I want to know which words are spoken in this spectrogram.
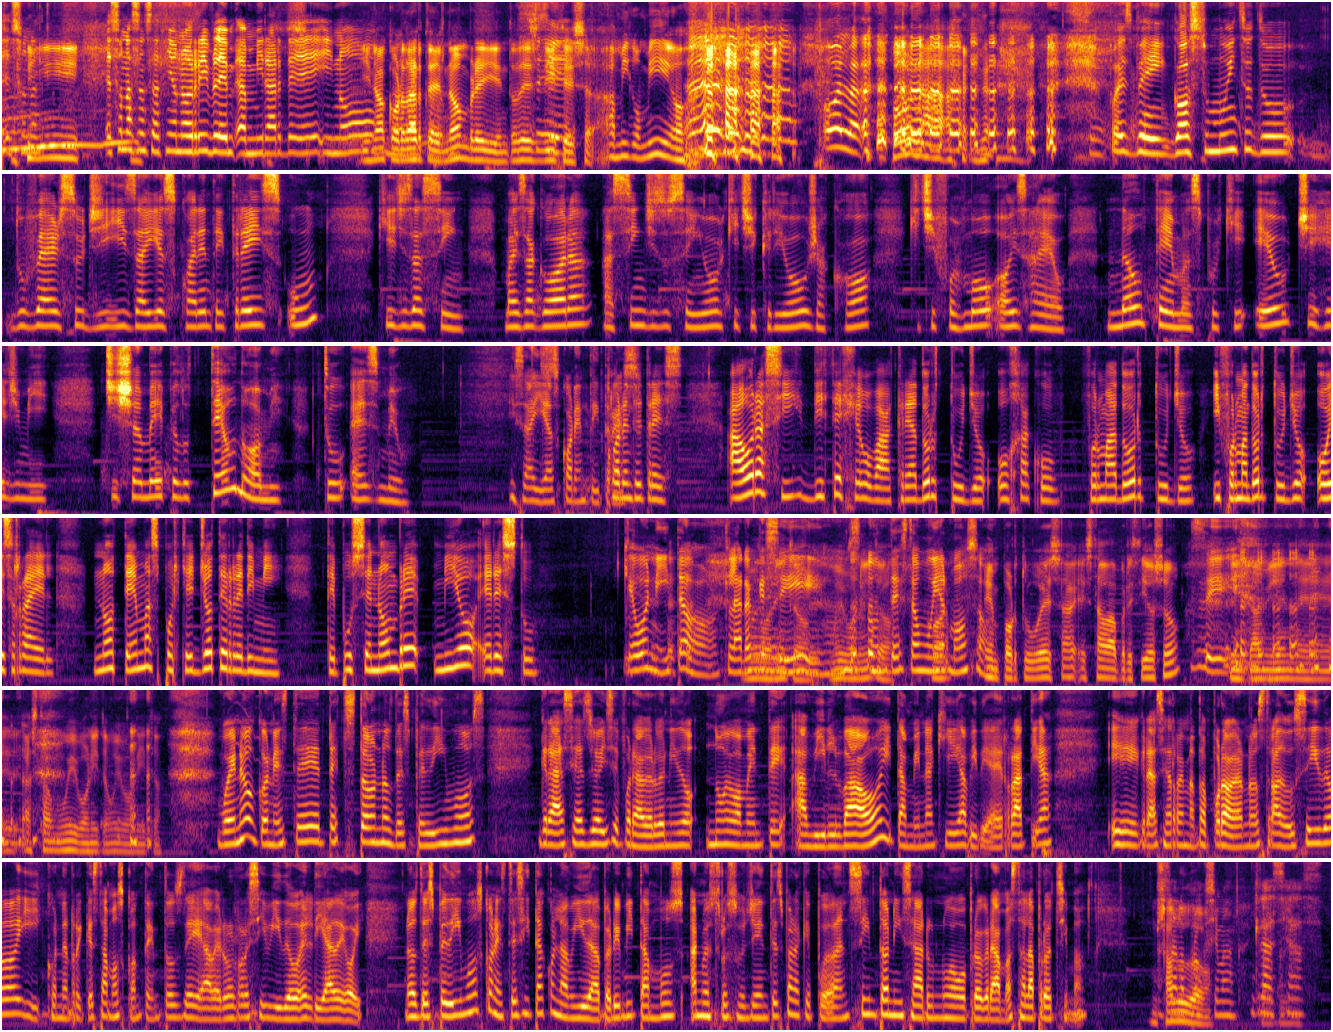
Es una- Y, es una sensación horrible mirarte y no... y no acordarte del recordar. nombre y entonces Sí. dices, amigo mío, Olá! hola. Pois bem, gosto muito do, do verso de Isaías 43, 1, que diz assim: Mas agora, assim diz o Senhor que te criou, Jacó, que te formou, ó Israel: Não temas, porque eu te redimi, te chamei pelo teu nome, tu és meu. Isaías 43. 43. Ahora sí, dice Jehová, creador tuyo, oh Jacob, formador tuyo y formador tuyo, oh Israel, no temas porque yo te redimí, te puse nombre, mío eres tú. Qué bonito, claro Muy que bonito, sí. muy un- bonito. Un texto muy Con- hermoso. En portugués estaba precioso y Sí. también eh, ha estado muy bonito, muy bonito. Bueno, con este texto nos despedimos. Gracias, Joyce, por haber venido nuevamente a Bilbao y también aquí a Videa Erratia. Eh, gracias, Renata, por habernos traducido y con Enrique estamos contentos de haberos recibido el día de hoy. Nos despedimos con este cita con la vida, pero invitamos a nuestros oyentes para que puedan sintonizar un nuevo programa. Hasta la próxima. Un Hasta la saludo. próxima. Gracias.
